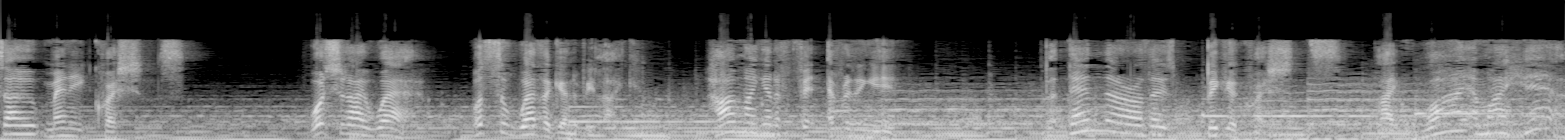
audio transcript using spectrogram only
so many questions. What should I wear? What's the weather going to be like? How am I going to fit everything in? But then there are those bigger questions, like why am I here?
